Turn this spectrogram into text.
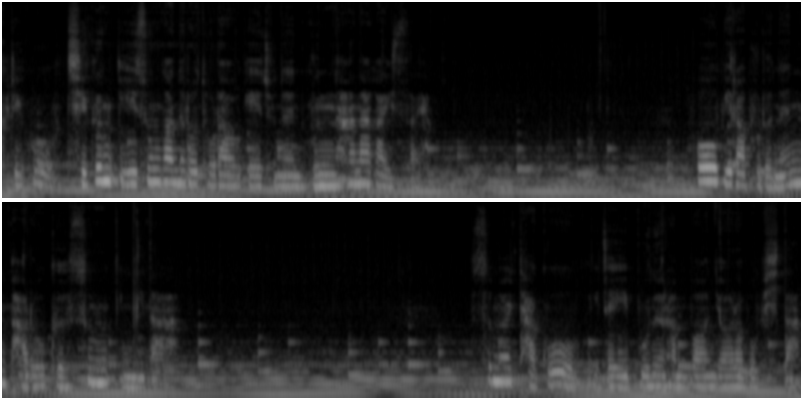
그리고 지금 이 순간으로 돌아오게 해주는 문 하나가 있어요. 호흡이라 부르는 바로 그 숨입니다. 숨을 타고 이제 이 문을 한번 열어봅시다.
